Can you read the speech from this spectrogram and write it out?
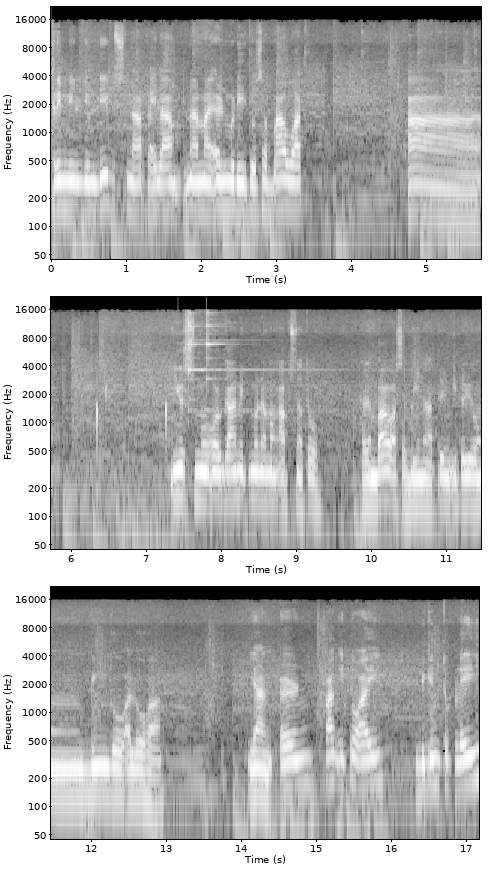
3 million lives na kailangan na may earn mo dito sa bawat uh, use mo or gamit mo namang apps na to. Halimbawa sabihin natin ito yung bingo aloha. Yan earn. Pag ito ay begin to play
